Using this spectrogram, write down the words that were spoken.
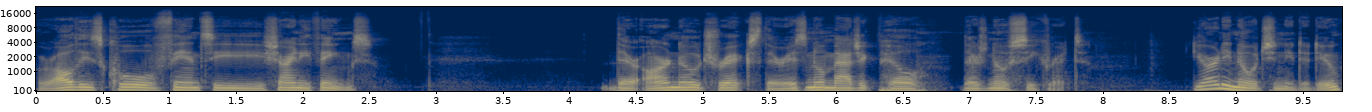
or all these cool, fancy, shiny things. There are no tricks, there is no magic pill, there's no secret. You already know what you need to do.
